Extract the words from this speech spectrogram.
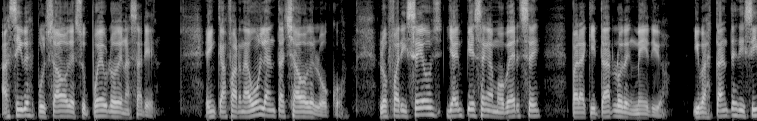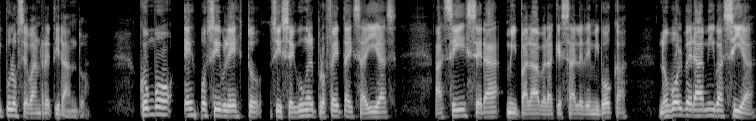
Ha sido expulsado de su pueblo de Nazaret. En Cafarnaún le han tachado de loco. Los fariseos ya empiezan a moverse para quitarlo de en medio y bastantes discípulos se van retirando. ¿Cómo es posible esto si según el profeta Isaías, así será mi palabra que sale de mi boca? No volverá a mí vacía,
